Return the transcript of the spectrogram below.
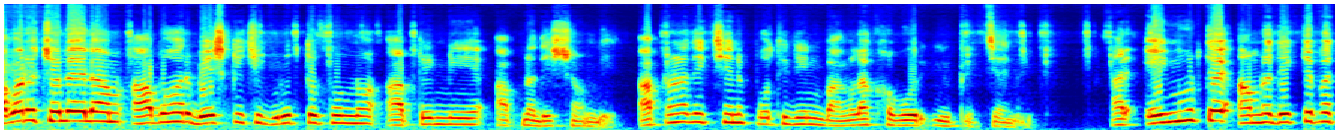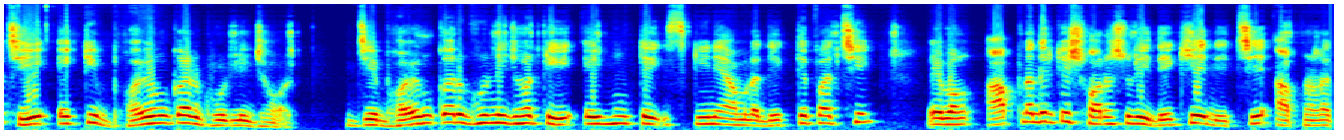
আবারও চলে এলাম আবহাওয়ার বেশ কিছু গুরুত্বপূর্ণ আপডেট নিয়ে আপনাদের সঙ্গে। আপনারা দেখছেন প্রতিদিন বাংলা খবর ইউটিউব চ্যানেল। আর এই মুহূর্তে আমরা দেখতে পাচ্ছি একটি ভয়ঙ্কর ঘূর্ণিঝড়। যে ভয়ঙ্কর ঘূর্ণিঝড়টি এই মুহূর্তে স্ক্রিনে আমরা দেখতে পাচ্ছি এবং আপনাদেরকে সরাসরি দেখিয়ে দিচ্ছি। আপনারা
